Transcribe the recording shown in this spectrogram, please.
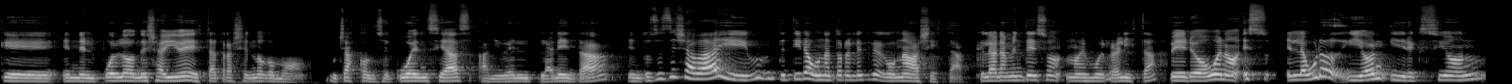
que en el pueblo donde ella vive está trayendo como muchas consecuencias a nivel planeta. Entonces ella va y te tira una torre eléctrica con una ballesta. Claramente eso no es muy realista. Pero bueno, es, el laburo guion y dirección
